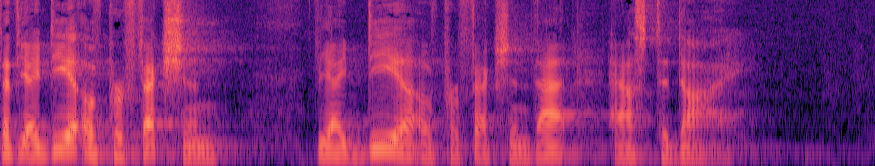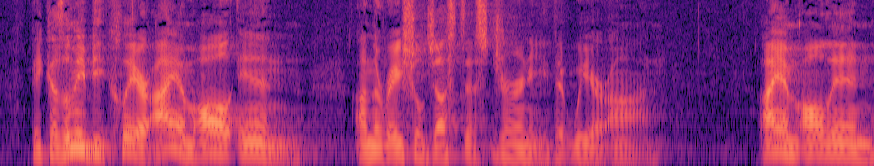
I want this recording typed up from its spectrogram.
that the idea of perfection, the idea of perfection, that has to die. Because let me be clear, I am all in on the racial justice journey that we are on. I am all in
